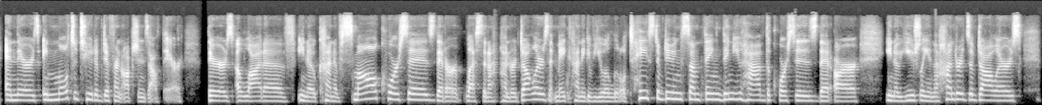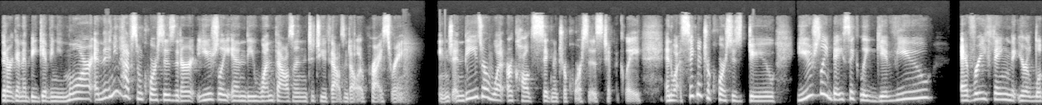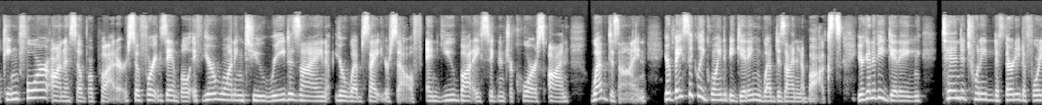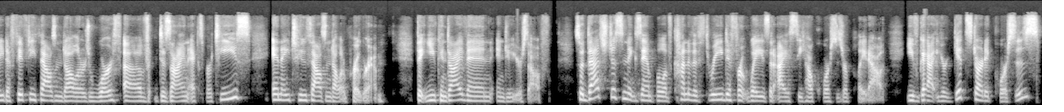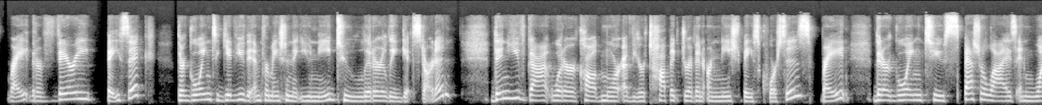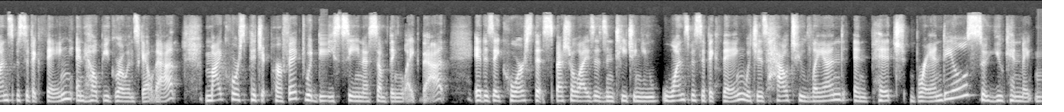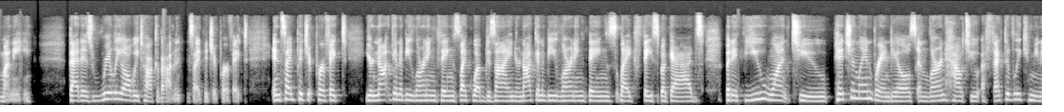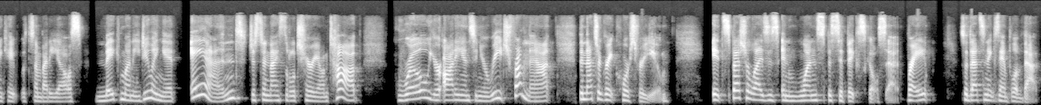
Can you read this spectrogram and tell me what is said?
And there's a multitude of different options out there. There's a lot of, you know, kind of small courses that are less than a $100 that may kind of give you a little taste of doing something. Then you have the courses that are, you know, usually in the hundreds of dollars that are going to be giving you more. And then you have some courses that are usually in the 1,000 to $2,000 price range. And these are what are called signature courses typically. And what signature courses do usually basically give you everything that you're looking for on a silver platter. So, for example, if you're wanting to redesign your website yourself and you bought a signature course on web design, you're basically going to be getting web design in a box. You're going to be getting 10 to 20 to 30 to 40 to $50,000 worth of design expertise in a $2,000 program that you can dive in and do yourself. So that's just an example of kind of the three different ways that I see how courses are played out. You've got your get started courses, right? That are very basic they're going to give you the information that you need to literally get started. Then you've got what are called more of your topic driven or niche based courses, right? That are going to specialize in one specific thing and help you grow and scale that. My course, Pitch It Perfect, would be seen as something like that. It is a course that specializes in teaching you one specific thing, which is how to land and pitch brand deals so you can make money. That is really all we talk about inside Pitch It Perfect. Inside Pitch It Perfect, you're not going to be learning things like web design. You're not going to be learning things like Facebook ads. But if you want to pitch and land brand deals and learn how to effectively communicate with somebody else, make money doing it, and just a nice little cherry on top, grow your audience and your reach from that, then that's a great course for you. It specializes in one specific skill set, right? So that's an example of that.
